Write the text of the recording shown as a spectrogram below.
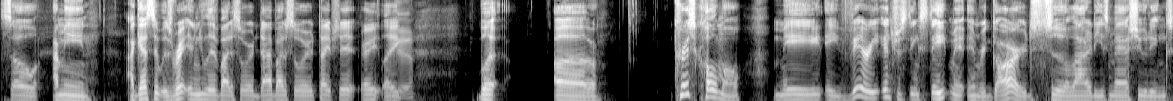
So I mean, I guess it was written: you live by the sword, die by the sword, type shit, right? Like. Yeah. But uh Chris Cuomo made a very interesting statement in regards to a lot of these mass shootings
